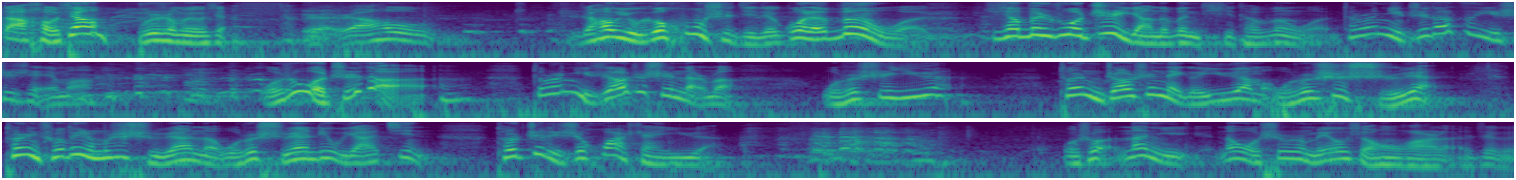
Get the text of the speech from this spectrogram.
但好像不是什么游戏。然然后，然后有个护士姐姐过来问我，就像问弱智一样的问题。她问我，她说：“你知道自己是谁吗？” 我说：“我知道。”她说：“你知道这是哪儿吗？”我说：“是医院。”她说：“你知道是哪个医院吗？”我说：“是十院。”她说：“你说为什么是十院呢？”我说：“十院离我家近。”她说：“这里是华山医院。”我说：“那你那我是不是没有小红花了？这个，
